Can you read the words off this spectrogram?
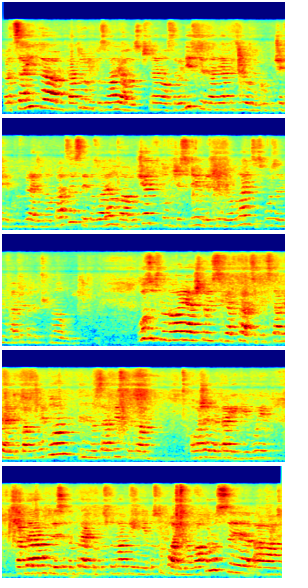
Рацаита, который бы позволял, распространял свое действие на неопределенный круг участников избирательного процесса и позволял бы обучать, в том числе в режиме онлайн с использованием компьютерных технологий. Вот, собственно говоря, что из себя вкратце представляет указанный план. Соответственно, уважаемые коллеги, вы, когда работали с этим проектом постановления, поступали на вопросы, а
